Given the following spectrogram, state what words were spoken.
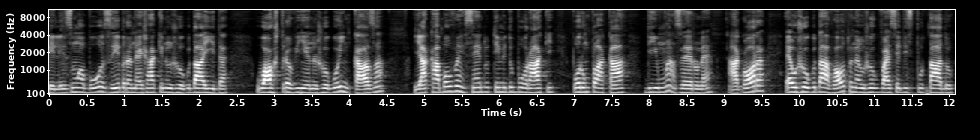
Beleza, uma boa zebra, né? Já que no jogo da ida o Áustria Viena jogou em casa e acabou vencendo o time do Burak por um placar de 1 a 0, né? Agora é o jogo da volta, né? O jogo vai ser disputado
